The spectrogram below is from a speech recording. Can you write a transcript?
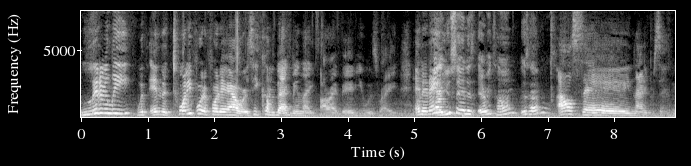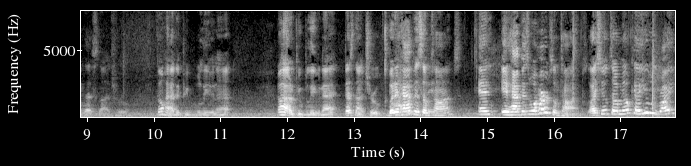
literally within the 24 to 48 hours, he comes back being like, "All right, babe, you was right." And it ain't. Are you saying this every time this happens? I'll say 90 percent. That's not true. Don't have the people believing that. Don't have the people believing that. That's not true. But it I happens believe it. sometimes, and it happens with her sometimes. Like she'll tell me, "Okay, you was right.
